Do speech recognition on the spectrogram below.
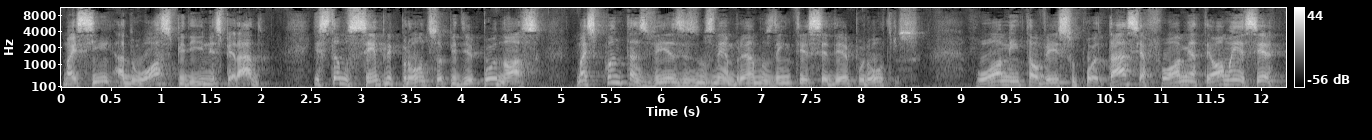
mas sim a do hóspede inesperado? Estamos sempre prontos a pedir por nós, mas quantas vezes nos lembramos de interceder por outros? O homem talvez suportasse a fome até o amanhecer,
